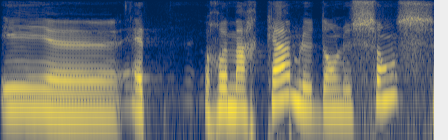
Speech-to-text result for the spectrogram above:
et être remarquable dans le sens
